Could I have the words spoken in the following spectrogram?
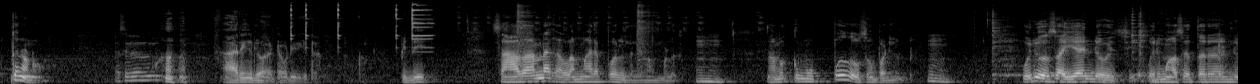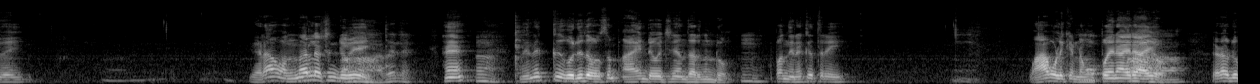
ബുദ്ധനാണോ? ആരെങ്കിലും ആയിട്ട് അവിടെ ഇരിക്കട്ടെ. പിന്നെ സാധാരണ കള്ളന്മാരെ പോലല്ലല്ലോ നമ്മൾ. നമുക്ക് മുപ്പത് ദിവസം പണിയുണ്ട്. ഒരു ദിവസം അയ്യായിരം രൂപ വെച്ച് ഒരു മാസം എത്രായിരം രൂപയായി? എടാ ഒന്നര ലക്ഷം രൂപയായി. ഏ? നിനക്ക് ഒരു ദിവസം ആയിരം രൂപ വെച്ച് ഞാൻ തരുന്നുണ്ടോ. അപ്പം നിനക്ക് എത്രയായി? വാ വിളിക്കണ്ട. മുപ്പതിനായിരം ആയോ. എടാ ഒരു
